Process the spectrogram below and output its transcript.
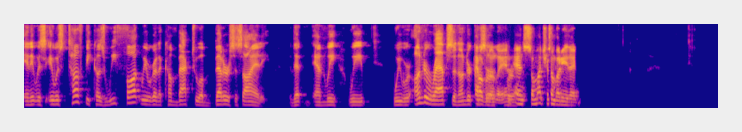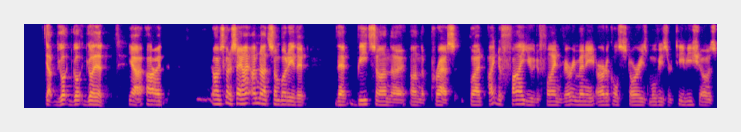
and it was it was tough because we thought we were going to come back to a better society that and we we we were under wraps and undercover absolutely and, and so much of somebody that yeah go go go ahead. Yeah uh, i was going to say I, i'm not somebody that that beats on the on the press but i defy you to find very many articles stories movies or tv shows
